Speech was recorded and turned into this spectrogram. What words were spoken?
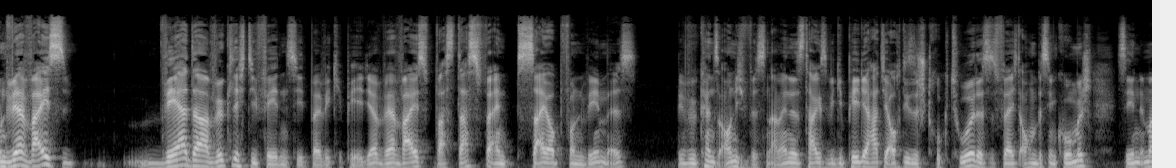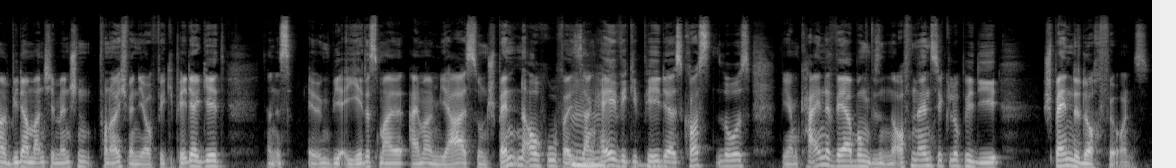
Und wer weiß, wer da wirklich die Fäden zieht bei Wikipedia, wer weiß, was das für ein Psyop von wem ist. Wir, wir können es auch nicht wissen. Am Ende des Tages, Wikipedia hat ja auch diese Struktur, das ist vielleicht auch ein bisschen komisch, sehen immer wieder manche Menschen von euch, wenn ihr auf Wikipedia geht, dann ist irgendwie jedes Mal einmal im Jahr ist so ein Spendenaufruf, weil sie mhm. sagen, hey, Wikipedia ist kostenlos, wir haben keine Werbung, wir sind eine offene Enzyklopädie, spende doch für uns.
